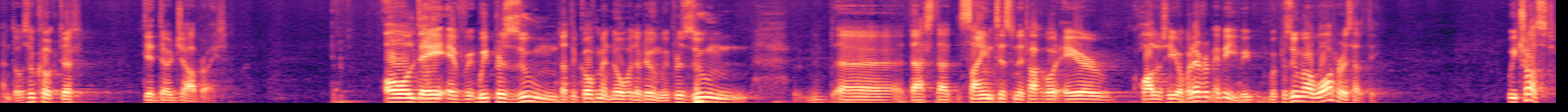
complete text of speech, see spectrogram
and those who cooked it did their job right. All day, every we presume that the government know what they're doing. We presume uh, that that scientists, when they talk about air quality or whatever it may be, we, we presume our water is healthy we trust.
